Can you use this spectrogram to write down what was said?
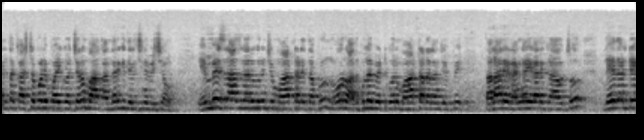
ఎంత కష్టపడి పైకి వచ్చారో మాకు అందరికీ తెలిసిన విషయం. ఎంఎస్ రాజు గారి గురించి మాట్లాడేటప్పుడు నోరు అదుపులో పెట్టుకొని మాట్లాడాలని చెప్పి తలారి రంగయ్య గారికి కావచ్చు లేదంటే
